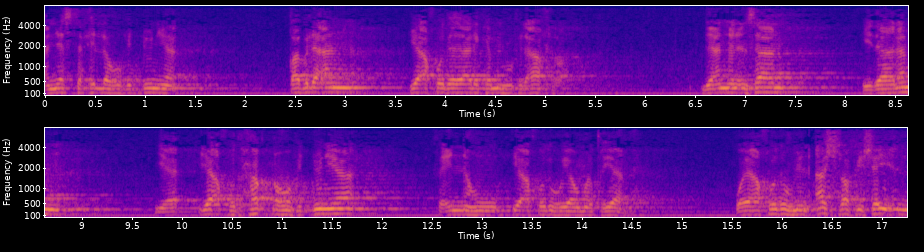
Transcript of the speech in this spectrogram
أن يستحله في الدنيا قبل أن يأخذ ذلك منه في الآخرة. لأن الإنسان إذا لم يأخذ حقه في الدنيا فإنه يأخذه يوم القيامة ويأخذه من أشرف شيء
